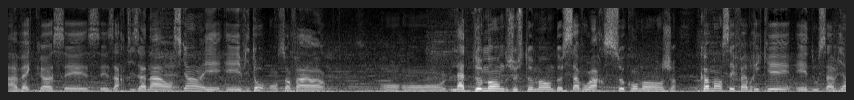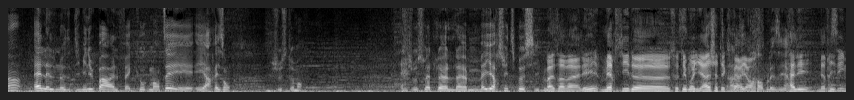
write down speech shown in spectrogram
avec ces, artisanats anciens et, vitaux. On, enfin, la demande justement de savoir ce qu'on mange, comment c'est fabriqué et d'où ça vient, elle, elle ne diminue pas, elle fait qu'augmenter et, et a raison, justement je vous souhaite la meilleure suite possible. Bah, ça va aller. Merci de ce témoignage, cette expérience. Avec grand plaisir. Allez, merci.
